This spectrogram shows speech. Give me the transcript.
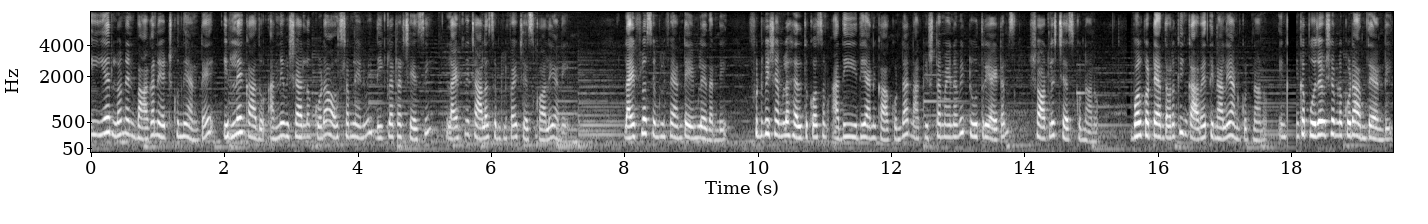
ఈ ఇయర్లో నేను బాగా నేర్చుకుంది అంటే ఇల్లే కాదు అన్ని విషయాల్లో కూడా అవసరం లేనివి డీక్లటర్ చేసి లైఫ్ని చాలా సింప్లిఫై చేసుకోవాలి అని. లైఫ్లో సింప్లిఫై అంటే ఏం లేదండి. ఫుడ్ విషయంలో హెల్త్ కోసం అది ఇది అని కాకుండా నాకు ఇష్టమైనవి two three items short list చేసుకున్నాను. బోల్ కొట్టేంతవరకు ఇంకా అవే తినాలి అనుకుంటున్నాను. ఇంకా ఇంకా పూజ విషయంలో కూడా అంతే అండి.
